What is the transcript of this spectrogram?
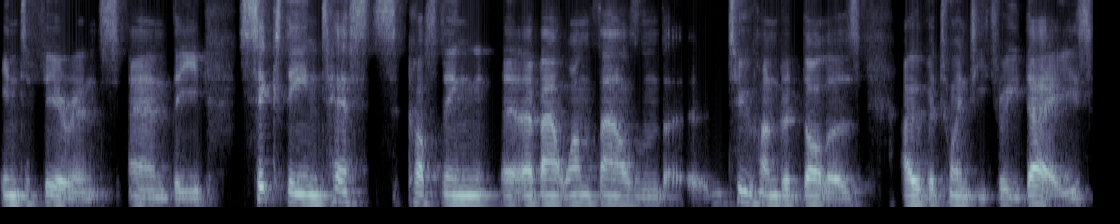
interference and the 16 tests costing uh, about $1,200 over 23 days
